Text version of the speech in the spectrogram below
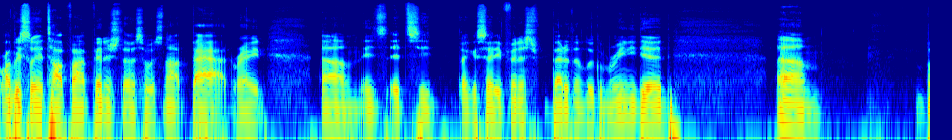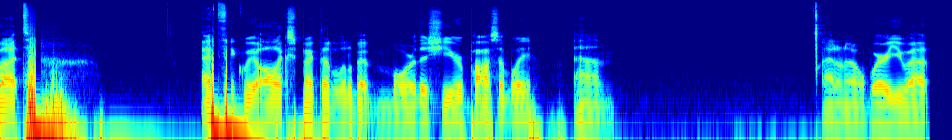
obviously, a top five finish though, so it's not bad, right? Um, it's it's he, like I said, he finished better than Luca Marini did. Um, but I think we all expected a little bit more this year, possibly. Um, I don't know. Where are you at?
